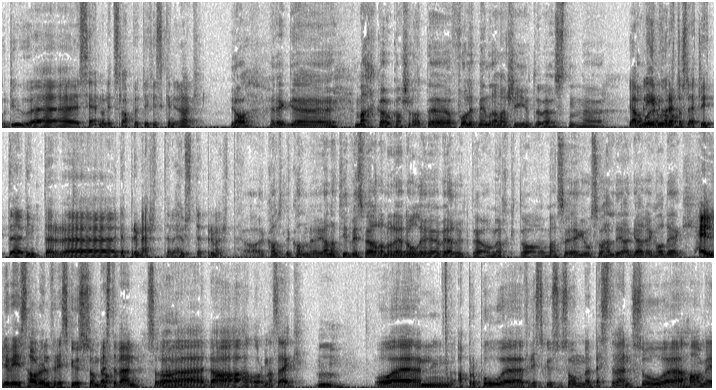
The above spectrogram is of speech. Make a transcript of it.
og du eh, ser nå litt slapp ut i fisken i dag. Ja, jeg eh, merker jo kanskje da at jeg får litt mindre energi utover høsten. Eh, Ja, da Blir du rett og slett litt eh, vinterdeprimert, eller høstdeprimert? Ja, kanskje, det kan gjerne tidvis være det når det er dårlig vær ute og mørkt. Og, men så er jeg jo så heldig, Edgeir. Jeg har deg. Heldigvis har du en friskus som bestevenn, så eh, det ordner seg. Mm. Og um, apropos uh, friskus som bestevenn, så uh, har vi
